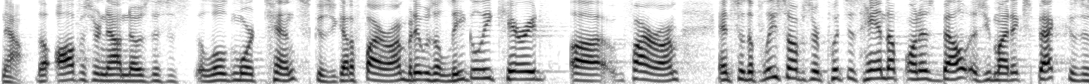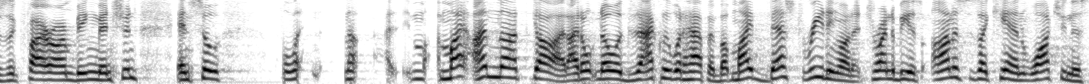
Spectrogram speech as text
Now, the officer now knows this is a little more tense because he got a firearm, but it was a legally carried uh, firearm. And so the police officer puts his hand up on his belt, as you might expect, because there's a firearm being mentioned. And so my, I'm not God. I don't know exactly what happened, but my best reading on it, trying to be as honest as I can watching this,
